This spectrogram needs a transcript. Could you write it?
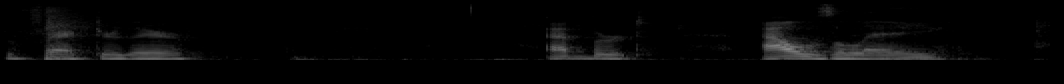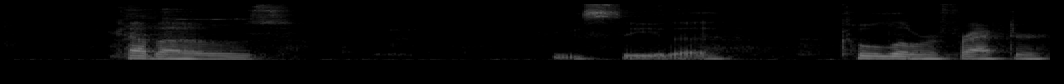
refractor there. Adbert Alzolay. Cubos. You can see the cool little refractor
